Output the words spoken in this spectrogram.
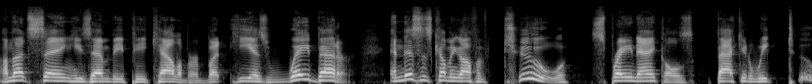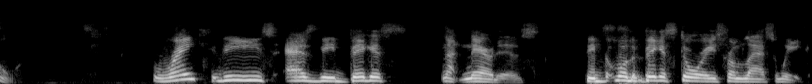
I'm not saying he's MVP caliber, but he is way better. And this is coming off of two sprained ankles back in week two. rank these as the biggest, not narratives, the well, the biggest stories from last week.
